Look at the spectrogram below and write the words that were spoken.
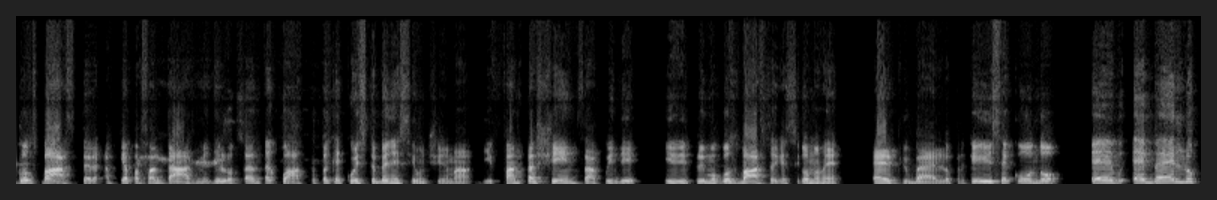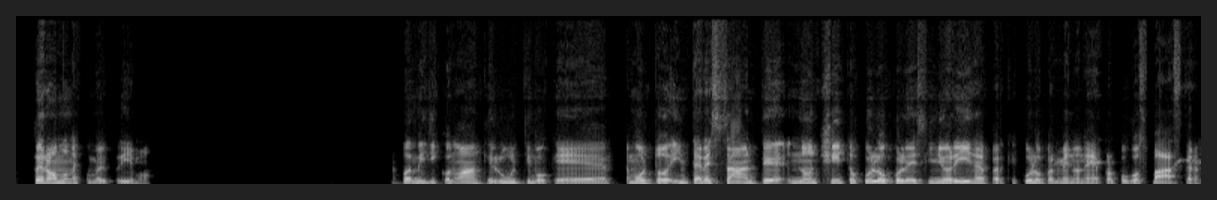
Ghostbuster Acchiappa Fantasmi dell'84 perché questo è bene sia un cinema di fantascienza quindi il primo Ghostbuster che secondo me è il più bello perché il secondo è, è bello però non è come il primo. Poi mi dicono anche l'ultimo che è molto interessante. Non cito quello con le signorine perché quello per me non è proprio Ghostbuster.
